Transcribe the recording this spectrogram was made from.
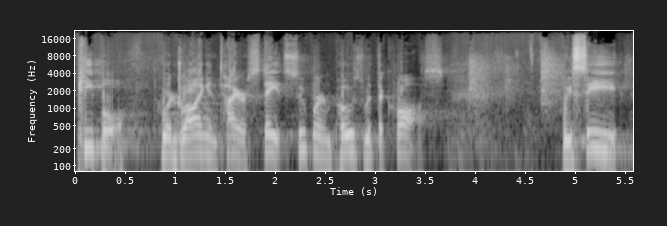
people who are drawing entire states superimposed with the cross. We see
